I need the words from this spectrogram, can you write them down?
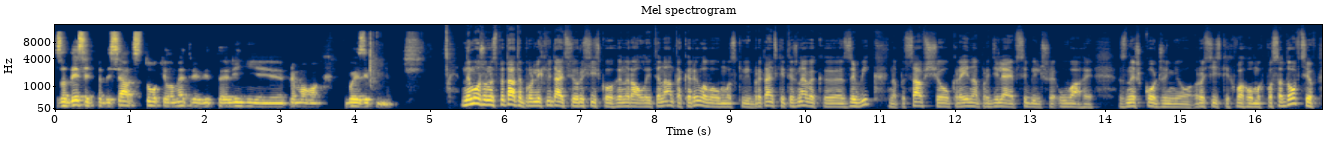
за 10, 50, 100 кілометрів від е, лінії прямого боєзіткнення. Не можу не спитати про ліквідацію російського генерал-лейтенанта Кирилова у Москві. Британський тижневик е, The Week написав, що Україна приділяє все більше уваги знешкодженню російських вагомих посадовців.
